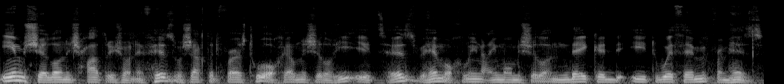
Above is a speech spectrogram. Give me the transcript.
Im shelo nishhat rishon. If his was shechted first, who ochel mishelo, he eats his. V'hem ochlin imo mishelo, and they could eat with him from his.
